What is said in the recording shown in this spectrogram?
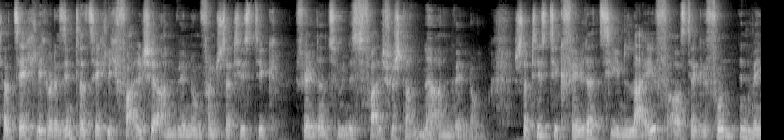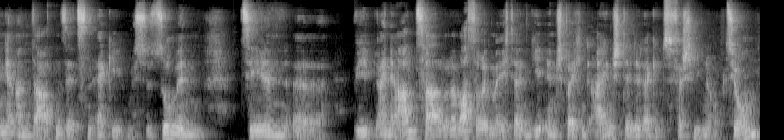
tatsächlich oder sind tatsächlich falsche Anwendungen von Statistikfeldern, zumindest falsch verstandene Anwendungen. Statistikfelder ziehen live aus der gefundenen Menge an Datensätzen Ergebnisse, Summen, zählen äh, wie eine Anzahl oder was auch immer ich da entsprechend einstelle. Da gibt es verschiedene Optionen.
